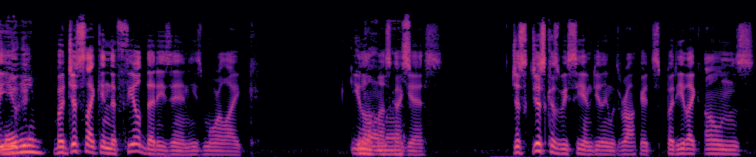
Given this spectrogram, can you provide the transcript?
he, you- Maybe. but just like in the field that he's in, he's more like Elon, Elon Musk, Musk. I guess. Just just because we see him dealing with rockets, but he like owns,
